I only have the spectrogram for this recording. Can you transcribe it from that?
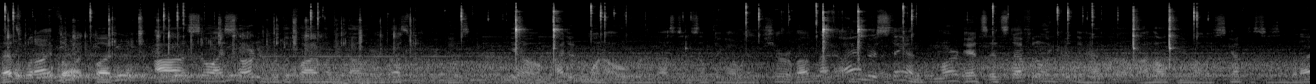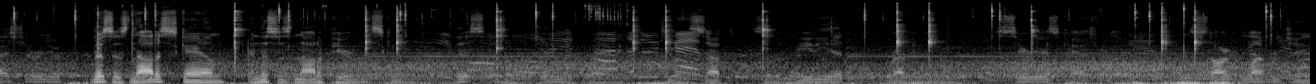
that's what I thought. But uh, so I started with a $500 investment because, you know, I didn't want to overinvest in something I wasn't sure about. And I, I understand. The market. It's it's definitely good to have a, a healthy amount of skepticism, but I assure you, this is not a scam, and this is not a pyramid scheme. This is a legitimate way to accept some immediate revenue, serious cash flow, start leveraging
